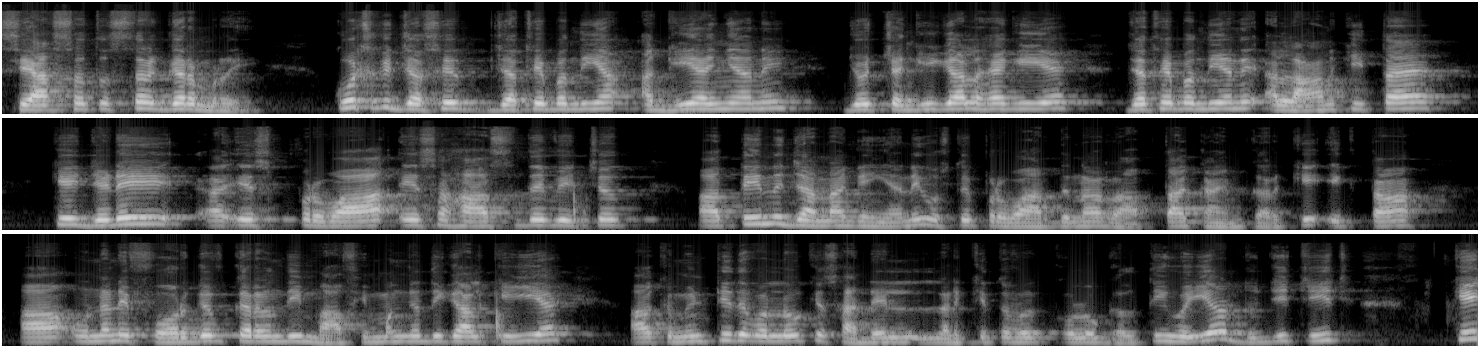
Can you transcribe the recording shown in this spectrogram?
ਸਿਆਸਤ ਸਰਗਰਮ ਰਹੀ। ਕੁਝ ਕੁ ਜਥੇ ਜਥੇਬੰਦੀਆਂ ਅੱਗੇ ਆਈਆਂ ਨੇ, ਜੋ ਚੰਗੀ ਗੱਲ ਹੈਗੀ ਹੈ, ਜਥੇਬੰਦੀਆਂ ਨੇ ਐਲਾਨ ਕੀਤਾ ਹੈ ਕਿ ਜਿਹੜੇ ਇਸ ਪਰਿਵਾਰ ਇਸ ਹਾਦਸੇ ਦੇ ਵਿੱਚ ਤਿੰਨ ਜਾਨਾਂ ਗਈਆਂ ਨੇ, ਉਸ ਦੇ ਪਰਿਵਾਰ ਦੇ ਨਾਲ ਰਾਬਤਾ ਕਾਇਮ ਕਰਕੇ, ਇੱਕ ਤਾਂ ਉਹਨਾਂ ਨੇ ਫੋਰਗਿਵ ਕਰਨ ਦੀ ਮਾਫੀ ਮੰਗਣ ਦੀ ਗੱਲ ਕਹੀ ਹੈ ਆ ਕਮਿਊਨਿਟੀ ਦੇ ਵੱਲੋਂ ਕਿ ਸਾਡੇ ਲੜਕੇ ਤੋਂ ਕੋਲੋਂ ਗਲਤੀ ਹੋਈ ਹੈ, ਔਰ ਦੂਜੀ ਚੀਜ਼ ਕਿ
